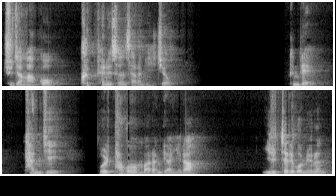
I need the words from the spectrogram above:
주장하고 그 편에 선 사람이죠. 근데 단지 옳다고만 말한 게 아니라 일절에 보면은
